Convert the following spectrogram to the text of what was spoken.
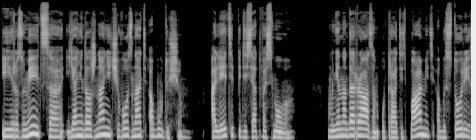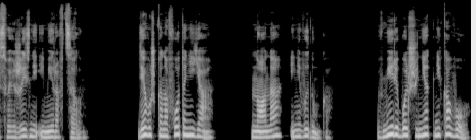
И, разумеется, я не должна ничего знать о будущем, о лете 58-го. Мне надо разом утратить память об истории своей жизни и мира в целом. Девушка на фото не я, но она и не выдумка. В мире больше нет никого,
